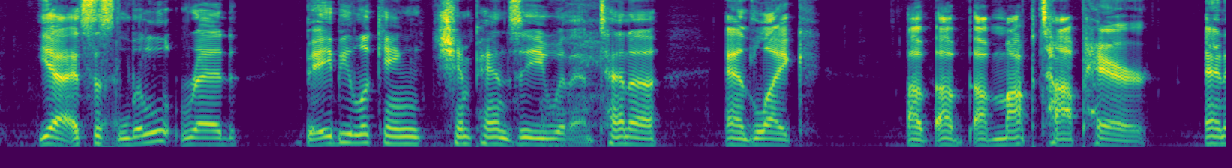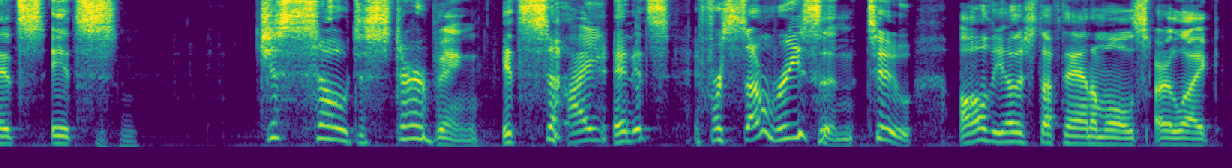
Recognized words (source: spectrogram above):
yeah, it's this little red, baby-looking chimpanzee with antenna and like a, a, a mop top hair, and it's it's mm-hmm. just so disturbing. It's so I- and it's for some reason too. All the other stuffed animals are like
